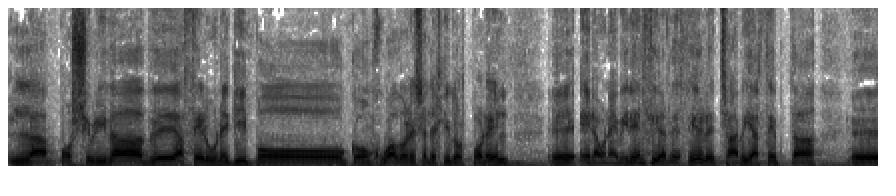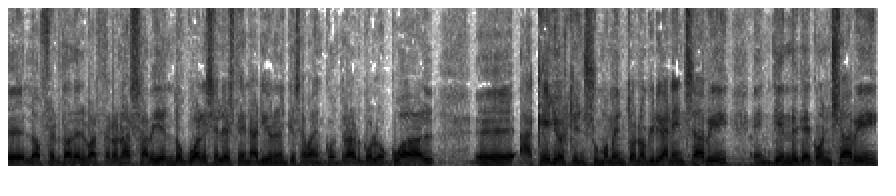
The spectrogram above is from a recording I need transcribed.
la posibilidad de hacer un equipo con jugadores elegidos por él eh, era una evidencia. Es decir, Xavi acepta eh, la oferta del Barcelona sabiendo cuál es el escenario en el que se va a encontrar, con lo cual eh, aquellos que en su momento no querían en Xavi entienden que con Xavi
